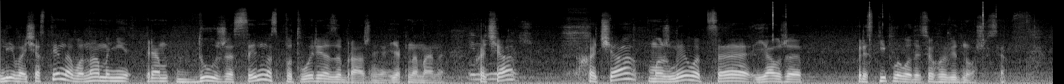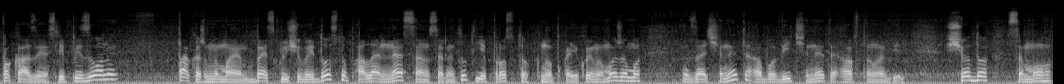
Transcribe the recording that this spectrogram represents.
Ліва частина, вона мені прям дуже сильно спотворює зображення, як на мене. Хоча. Хоча, можливо, це я вже прискіпливо до цього відношуся. Показує сліпі зони. Також ми маємо безключовий доступ, але не сенсорний. Тут є просто кнопка, якою ми можемо зачинити або відчинити автомобіль. Щодо самого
